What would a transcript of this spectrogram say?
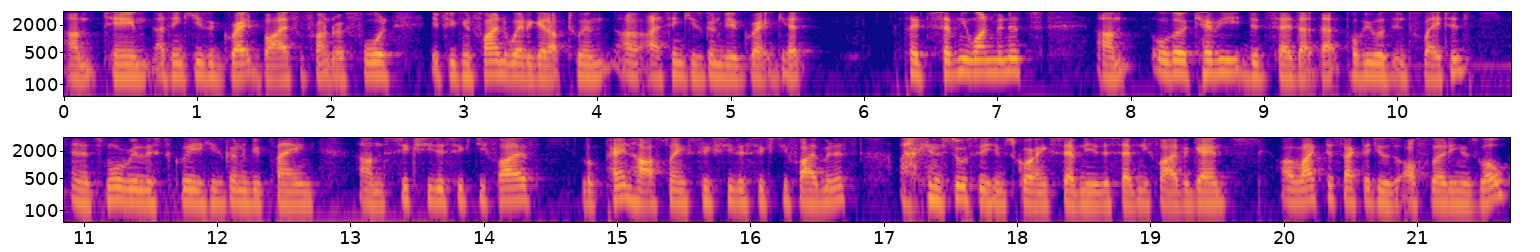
um, team. I think he's a great buy for front row forward. If you can find a way to get up to him, I, I think he's going to be a great get. Played 71 minutes, um, although Kevy did say that that probably was inflated, and it's more realistically he's going to be playing um, 60 to 65. Look, Payne Haas playing 60 to 65 minutes, I can still see him scoring 70 to 75 a game. I like the fact that he was offloading as well.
